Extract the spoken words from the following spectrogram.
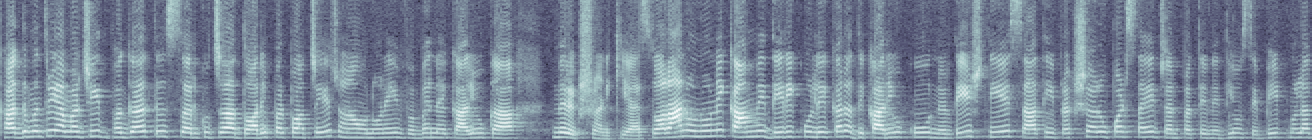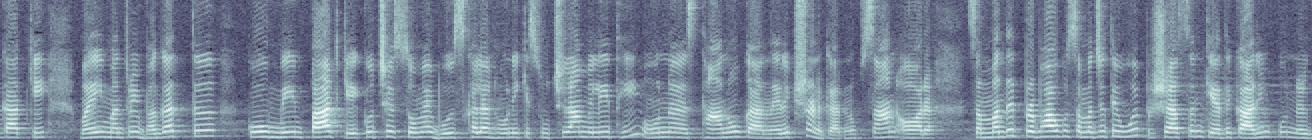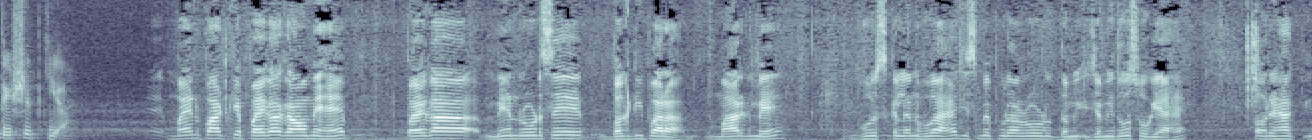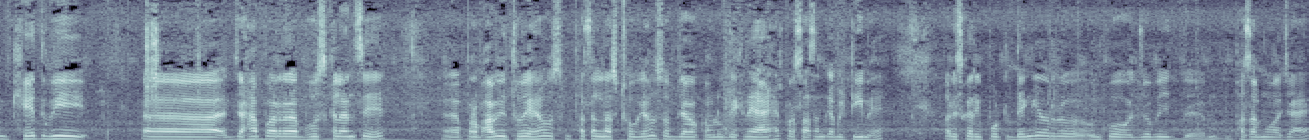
खाद्य मंत्री अमरजीत भगत सरगुजा दौरे पर पहुँचे, जहाँ उन्होंने विभिन्न कार्यों का निरीक्षण किया। इस दौरान उन्होंने काम में देरी को लेकर अधिकारियों को निर्देश दिए, साथ ही वृक्षारोपण सहित जनप्रतिनिधियों से भेंट मुलाकात की। वहीं मंत्री भगत को मेनपाट के कुछ हिस्सों में भूस्खलन होने की सूचना मिली थी। उन स्थानों का निरीक्षण कर नुकसान और संबंधित प्रभाव को समझते हुए प्रशासन के अधिकारियों को निर्देशित किया। मैन पार्ट के पैगा गाँव में है। पैगा मेन रोड से बगडीपारा मार्ग में भूस्खलन हुआ है, जिसमें पूरा रोड जमीदोस हो गया है। और यहाँ खेत भी जहाँ पर भूस्खलन से प्रभावित हुए हैं, उस फ़सल नष्ट हो गए हैं सब जगह को हम लोग देखने आए हैं। प्रशासन का भी टीम है और इसका रिपोर्ट देंगे और उनको जो भी फ़सल मुआवजा है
